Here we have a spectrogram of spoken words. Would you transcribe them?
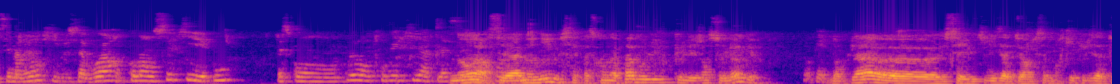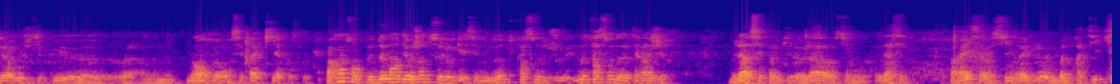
c'est Marion qui veut savoir comment on sait qui est où. Est-ce qu'on peut en trouver qui a placé non, alors c'est anonyme, c'est parce qu'on n'a pas voulu que les gens se loguent. Donc là, euh, c'est utilisateur, c'est marqué utilisateur ou je sais plus. euh, voilà, non, on ne sait pas qui a posté. Par contre, on peut demander aux gens de se loguer. C'est une autre façon de jouer, une autre façon d'interagir. Mais là, c'est pas là, là, c'est pareil, c'est aussi une règle, une bonne pratique.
